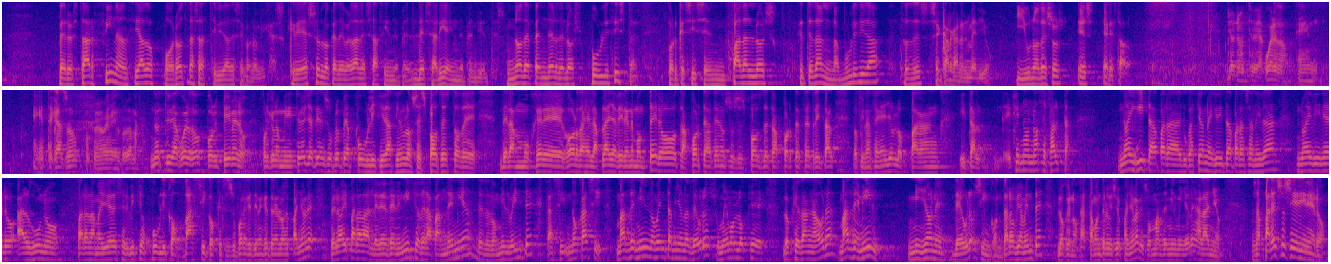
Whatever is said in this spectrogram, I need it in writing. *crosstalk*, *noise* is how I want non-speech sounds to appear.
pero estar financiados por otras actividades económicas, que eso es lo que de verdad les, hace les haría independientes. No depender de los publicistas, porque si se enfadan los que te dan la publicidad, entonces se cargan el medio. Y uno de esos es el Estado. Yo no estoy de acuerdo en en este caso, por primera vez en el programa. No estoy de acuerdo, por, primero, porque los ministerios ya tienen su propia publicidad haciendo los spots estos de, de, las mujeres gordas en la playa de Irene Montero, transportes haciendo sus spots de transporte, etcétera y tal, los financian ellos, los pagan y tal. Es que no, no hace falta. No hay guita para educación, no hay guita para sanidad, no hay dinero alguno para la mayoría de servicios públicos básicos que se supone que tienen que tener los españoles, pero hay para darle desde el inicio de la pandemia, desde 2020, casi, no casi, más de 1.090 millones de euros, sumemos los que, los que dan ahora, más de 1.000 millones de euros, sin contar obviamente lo que nos gastamos en televisión española, que son más de 1.000 millones al año. O sea, para eso sí hay dinero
